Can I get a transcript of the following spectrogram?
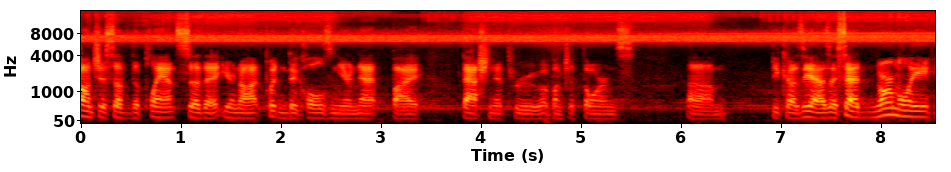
conscious of the plants so that you're not putting big holes in your net by bashing it through a bunch of thorns. Um, because yeah, as I said, normally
